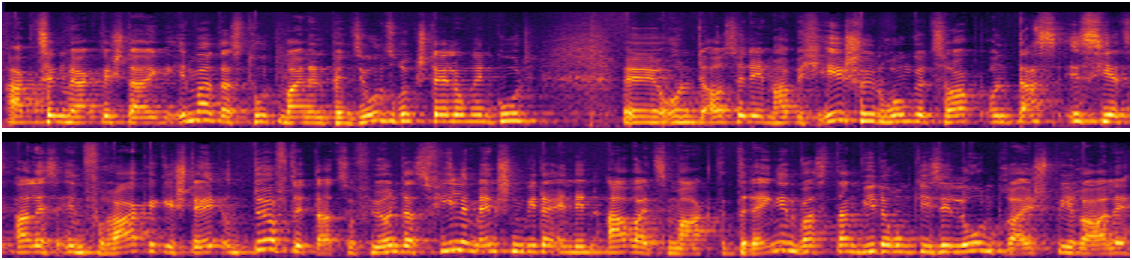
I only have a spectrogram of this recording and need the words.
Aktienmärkte steigen immer, das tut meinen Pensionsrückstellungen gut. Äh, und außerdem habe ich eh schön rumgezockt und das ist jetzt alles in Frage gestellt und dürfte dazu führen, dass viele Menschen wieder in den Arbeitsmarkt drängen, was dann wiederum diese Lohnpreisspirale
